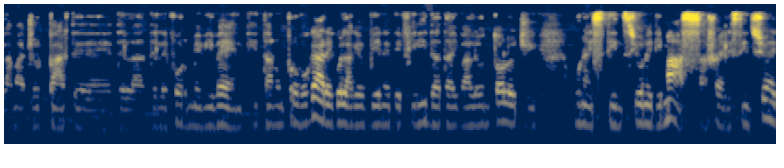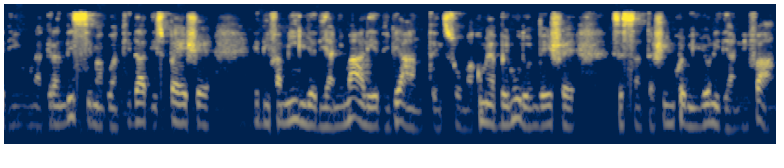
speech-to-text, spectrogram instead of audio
eh, la maggior parte della, delle forme viventi, da non provocare quella che viene definita dai paleontologi una estinzione di massa, cioè l'estinzione di una grandissima quantità di specie e di famiglie di animali e di piante, insomma, come è avvenuto invece 65 milioni di anni fa.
